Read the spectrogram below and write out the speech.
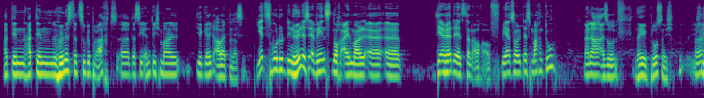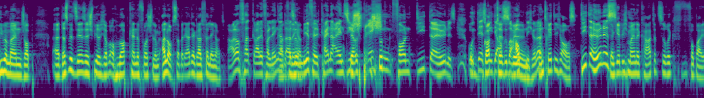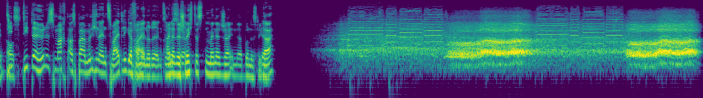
hat den, hat den Hoeneß dazu gebracht, äh, dass sie endlich mal ihr Geld arbeiten lassen. Jetzt, wo du den Hönes erwähnst, noch einmal, äh, äh, der hört ja jetzt dann auch auf. Wer soll das machen? Du? Nein, nein, also, nee, bloß nicht. Ich Äh? liebe meinen Job. Äh, das wird sehr, sehr schwierig. Ich habe auch überhaupt keine Vorstellung. Alofs, aber der hat ja gerade verlängert. Adolf hat gerade verlängert, also verlängert. mir fällt keiner ein. Sie Der sprechen von Dieter Hönes. Und Um das geht ja auch Gottes überhaupt Willen. nicht, oder? Dann trete ich aus. Dieter Hönes, Dann gebe ich meine Karte zurück vorbei. Die- Aus. Dieter Hönes macht aus Bayern München einen Zweitligaverein Einer, oder irgend sowas. einer der Ja. schlechtesten Manager in der Bundesliga. Ja.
